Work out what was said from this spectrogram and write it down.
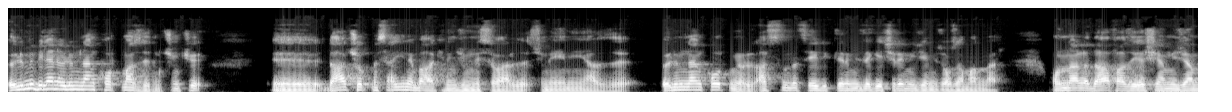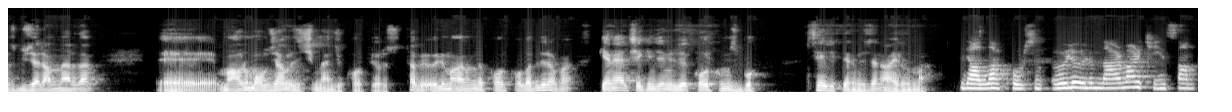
ölümü bilen ölümden korkmaz dedim. Çünkü e, daha çok mesela yine Baki'nin cümlesi vardı Sümeyye'nin yazdığı. Ölümden korkmuyoruz. Aslında sevdiklerimizle geçiremeyeceğimiz o zamanlar. Onlarla daha fazla yaşayamayacağımız güzel anlardan e, mahrum olacağımız için bence korkuyoruz. Tabii ölüm anında korku olabilir ama genel çekincemiz ve korkumuz bu. Sevdiklerimizden ayrılma. Bir de Allah korusun öyle ölümler var ki insan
